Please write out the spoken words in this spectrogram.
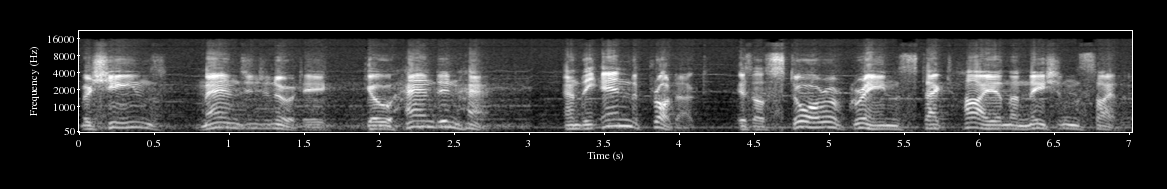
machines, man's ingenuity go hand in hand, and the end product is a store of grain stacked high in the nation's silos.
